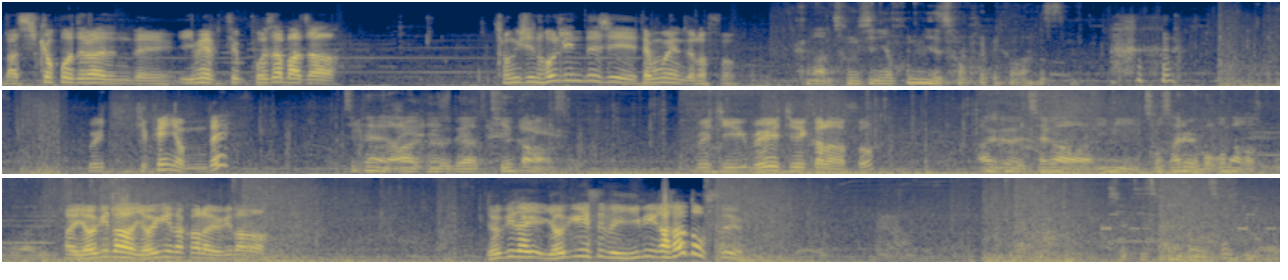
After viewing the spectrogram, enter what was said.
나 직격포 들어야 되는데 이 map 보자마자 정신 홀린 듯이 Demoman 들었어 그만 정신이 혼미해져 버리고 말았어 우리 디- 디펜이 없는데? 디펜 아그 내가 뒤에 깔아놨어 왜, 뒤, 왜 뒤에 깔아놨어? 아 그 제가 이미 저 자리를 먹어놔가지고 여기 아 여기다 여기다 깔아 여기다가. 여기다 여기 있으면 의미가 하나도 없음. 제 dispenser는 소중해요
